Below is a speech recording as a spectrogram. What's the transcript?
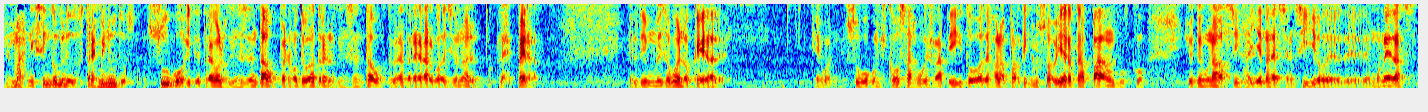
es más, ni 5 minutos, 3 minutos, subo y te traigo los 15 centavos, pero no te voy a traer los 15 centavos, te voy a traer algo adicional, la espera. El tipo me dice, bueno, ok, dale. Y bueno, subo con mis cosas, voy rapidito, dejo la puerta incluso abierta, pan, busco, yo tengo una vasija llena de sencillo, de, monedas,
